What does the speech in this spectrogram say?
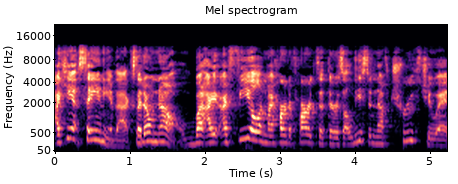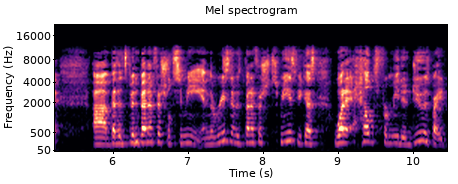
I can't say any of that because I don't know. But I, I, feel in my heart of hearts that there's at least enough truth to it uh, that it's been beneficial to me. And the reason it was beneficial to me is because what it helps for me to do is by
